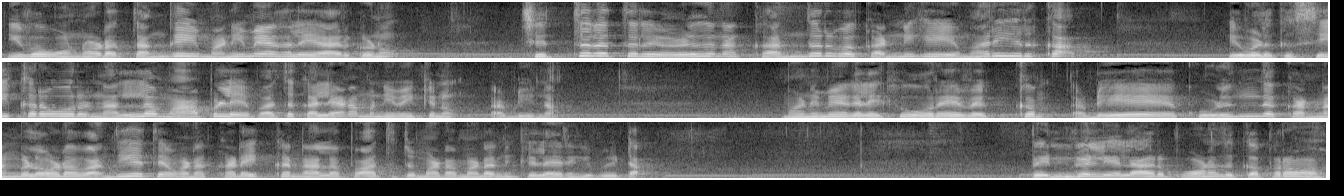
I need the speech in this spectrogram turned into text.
இவ உன்னோட தங்கை மணிமேகலையாக இருக்கணும். சித்திரத்தில் எழுதின கந்தர்வ கன்னிகையை மாதிரி இருக்கா. இவளுக்கு சீக்கிரம் ஒரு நல்ல மாப்பிள்ளையை பார்த்து கல்யாணம் பண்ணி வைக்கணும் அப்படின்னா. மணிமேகலைக்கு ஒரே வெக்கம். அப்படியே குளிர்ந்த கன்னங்களோட வந்தியத்தேவனை கடைக்கண்ணால் பார்த்துட்டு மடமடன்னு கீழே இறங்கி போயிட்டான் பெண்கள் எல்லாரும் போனதுக்கப்புறம்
